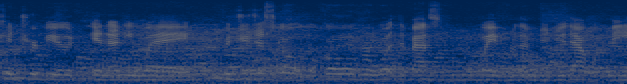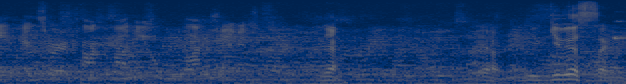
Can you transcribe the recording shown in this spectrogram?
contribute in any way, could you just go go over what the best way for them to do that would be and sort of talk about the open blockchain explorer? Yeah. Yeah. Give us a second.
